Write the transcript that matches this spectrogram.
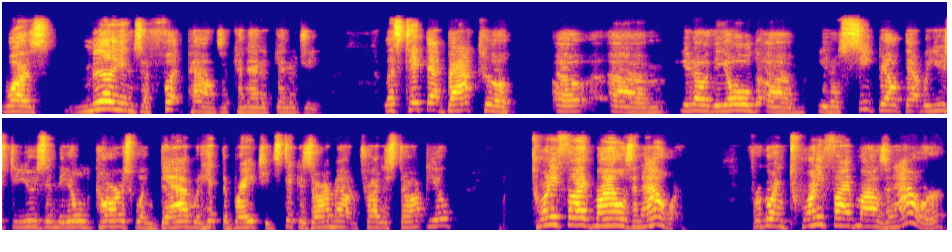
was millions of foot pounds of kinetic energy. Let's take that back to, uh, um, you know, the old, uh, you know, seatbelt that we used to use in the old cars when dad would hit the brakes, he'd stick his arm out and try to stop you. 25 miles an hour. If we're going 25 miles an hour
